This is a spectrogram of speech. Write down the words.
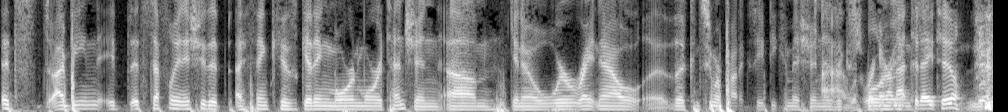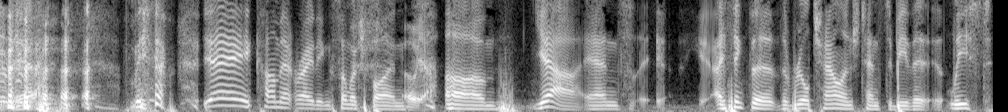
It's, I mean, it, it's definitely an issue that I think is getting more and more attention. Um, you know, we're right now uh, the Consumer Product Safety Commission is I was exploring working on that today too. yeah. Yay, comment writing, so much fun. Oh, yeah. Um, yeah, and I think the the real challenge tends to be that at least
